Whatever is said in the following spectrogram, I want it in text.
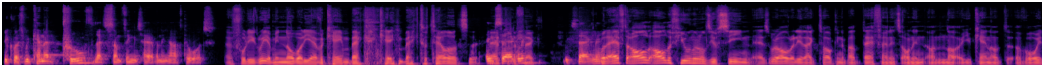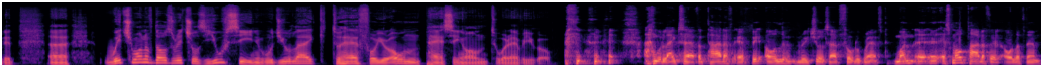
because we cannot prove that something is happening afterwards. I fully agree. I mean, nobody ever came back came back to tell us uh, exactly. Exactly. But after all all the funerals you've seen, as we're already like talking about death, and it's on in on not, you cannot avoid it. Uh, which one of those rituals you've seen would you like to have for your own passing on to wherever you go? I would like to have a part of every all the rituals I've photographed. One a, a small part of it, all of them.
